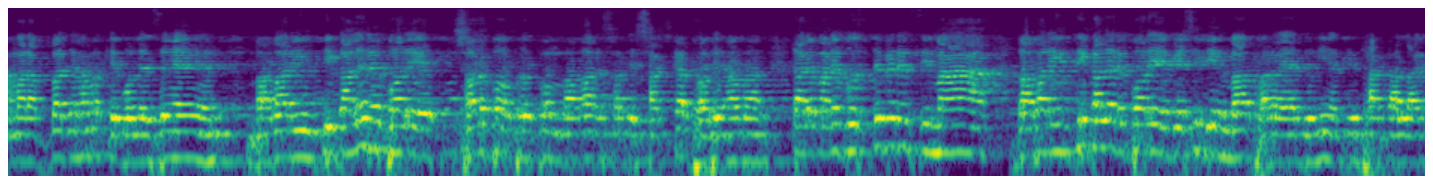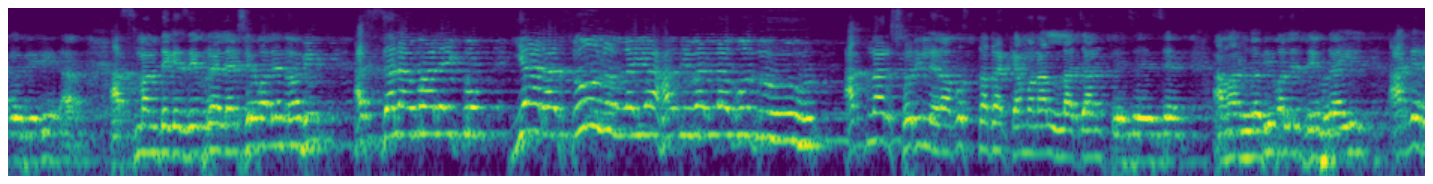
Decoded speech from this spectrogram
আমার আব্বা জান আমাকে বলেছেন, বাবার ইন্তিকালের পরে সর্বপ্রথম বাবার সাথে সাক্ষাৎ হবে আমার তার মানে বুঝতে পেরেছি মা, বাবার ইন্তিকালের পরে বেশি দিন বাপ হারায়া দুনিয়াতে থাকা লাগবে। আসমান থেকে জিব্রাইল এসে বলে, নবী, আসসালামু আলাইকুম। ইয়া রাসূলুল্লাহ, ইয়া হাবিবাল্লাহ, হুজুর। আপনার শরীরের অবস্থাটা কেমন? আল্লাহ জানতে চেয়েছেন। আমার নবী বলে, জিব্রাইল, আগের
